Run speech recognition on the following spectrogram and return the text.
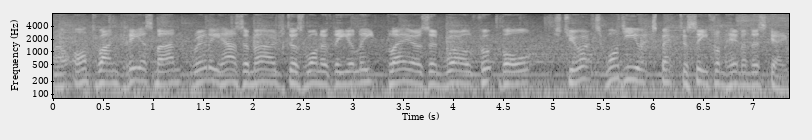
Well, Antoine Griezmann really has emerged as one of the elite players in world football. Stuart, what do you expect to see from him in this game?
